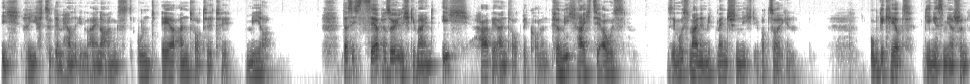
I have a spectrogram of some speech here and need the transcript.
Ich rief zu dem Herrn in meiner Angst, und er antwortete mir. Das ist sehr persönlich gemeint. Ich habe Antwort bekommen. Für mich reicht sie aus. Sie muss meinen Mitmenschen nicht überzeugen. Umgekehrt ging es mir schon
